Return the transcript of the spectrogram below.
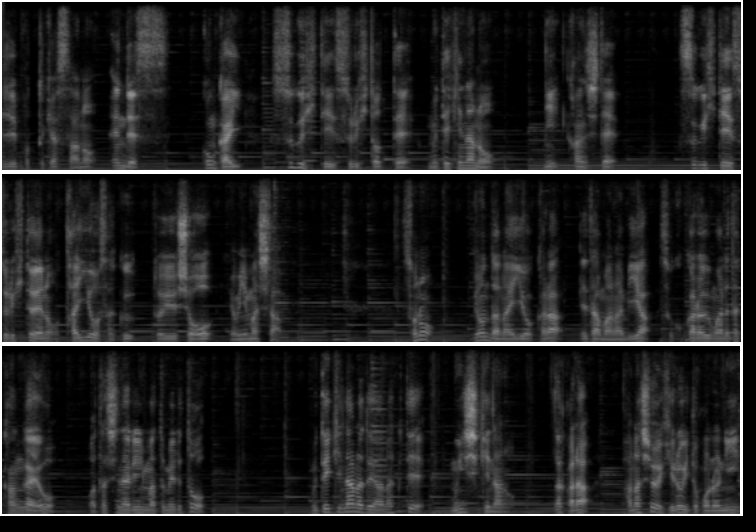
ジーポッドキャスターのエンです。今回、すぐ否定する人って無敵なの？に関して、すぐ否定する人への対応策という書を読みました。その読んだ内容から得た学びやそこから生まれた考えを私なりにまとめると、無敵なのではなくて無意識なの。だから話を広いところに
